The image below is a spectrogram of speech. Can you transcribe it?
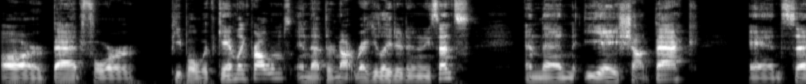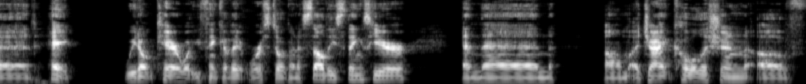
are bad for people with gambling problems and that they're not regulated in any sense. And then EA shot back and said, Hey, we don't care what you think of it. We're still going to sell these things here. And then, um, a giant coalition of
